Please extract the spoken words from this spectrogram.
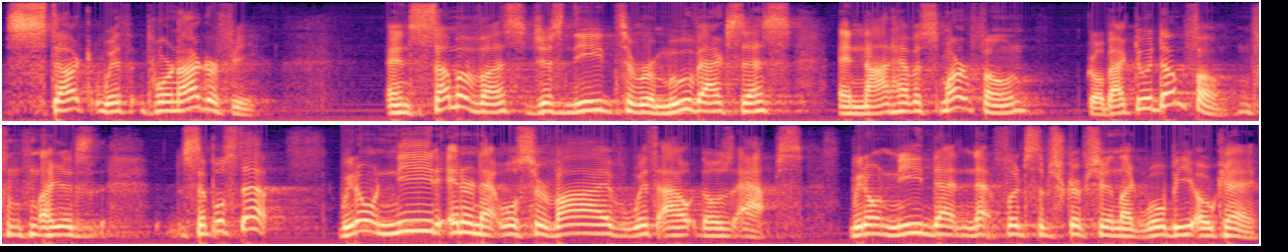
stuck with pornography, and some of us just need to remove access and not have a smartphone, go back to a dumb phone. like it's a simple step. We don't need internet. We'll survive without those apps. We don't need that Netflix subscription, like, we'll be okay.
